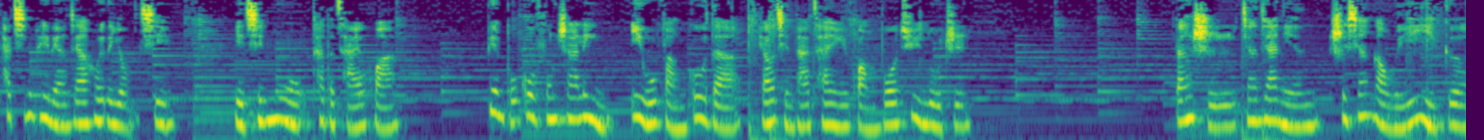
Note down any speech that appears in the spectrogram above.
他钦佩梁家辉的勇气，也倾慕他的才华，便不顾封杀令，义无反顾地邀请他参与广播剧录制。当时江嘉年是香港唯一一个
